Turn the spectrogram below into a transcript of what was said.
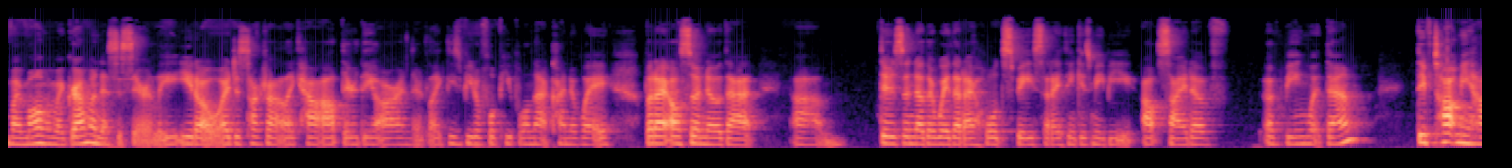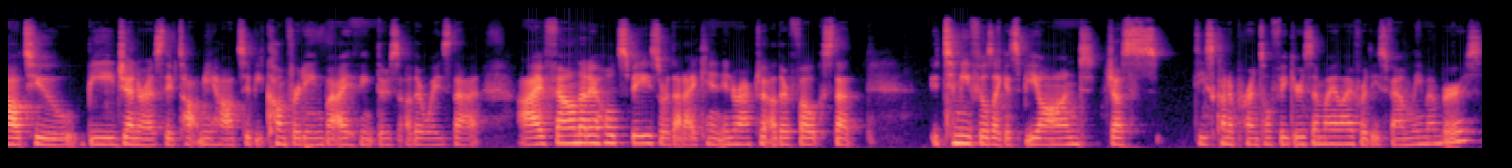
my mom and my grandma necessarily. You know, I just talked about like how out there they are and they're like these beautiful people in that kind of way. But I also know that um, there's another way that I hold space that I think is maybe outside of of being with them. They've taught me how to be generous. They've taught me how to be comforting, but I think there's other ways that I've found that I hold space or that I can interact with other folks that to me feels like it's beyond just these kind of parental figures in my life or these family members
